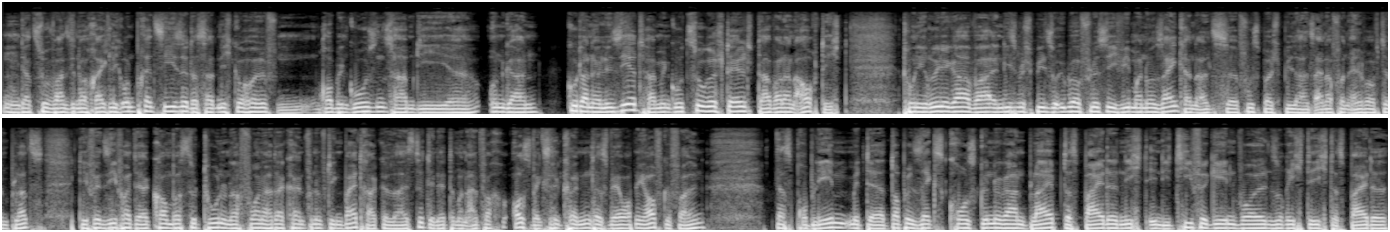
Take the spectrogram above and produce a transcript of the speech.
Dazu waren sie noch reichlich unpräzise, das hat nicht geholfen. Robin Gosens haben die äh, Ungarn gut analysiert, haben ihn gut zugestellt, da war dann auch dicht. Toni Rüdiger war in diesem Spiel so überflüssig, wie man nur sein kann als äh, Fußballspieler, als einer von elf auf dem Platz. Defensiv hat er kaum was zu tun und nach vorne hat er keinen vernünftigen Beitrag geleistet. Den hätte man einfach auswechseln können, das wäre überhaupt nicht aufgefallen das Problem mit der Doppelsechs Groß Gündogan bleibt, dass beide nicht in die Tiefe gehen wollen so richtig, dass beide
